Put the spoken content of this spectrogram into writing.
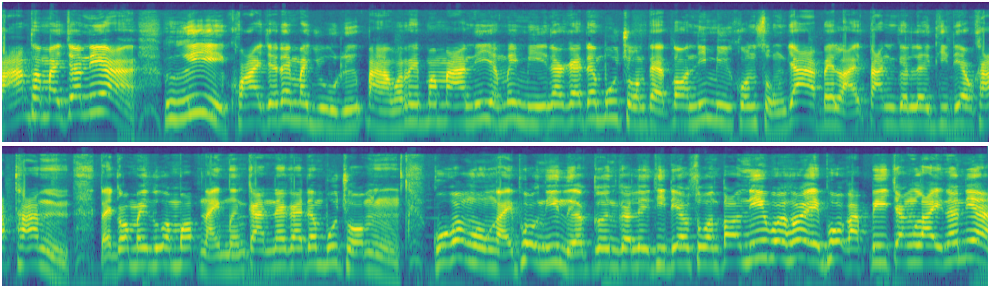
ถามทำไมจ้าเนี่ยเฮ้ยควายจะได้มาอยู่หรือเปล่าอะไรประมาณนี้ยังไม่มีนะครับท่านผู้ชม แต่ตอนนี้มีคนส่งหญ้าไปหลายตันกันเลยทีเดียวครับท่าน แต่ก็ไม่รู้ว่ามอบไหนเหมือนกันนะครับท่านผู้ชม กูก็งงไงพวกนี้เหลือเกินกันเลยทีเดียวส่วนตอนนี้ว้ยเฮ้ยไอพวกอัปปีจังไรนะเนี่ย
